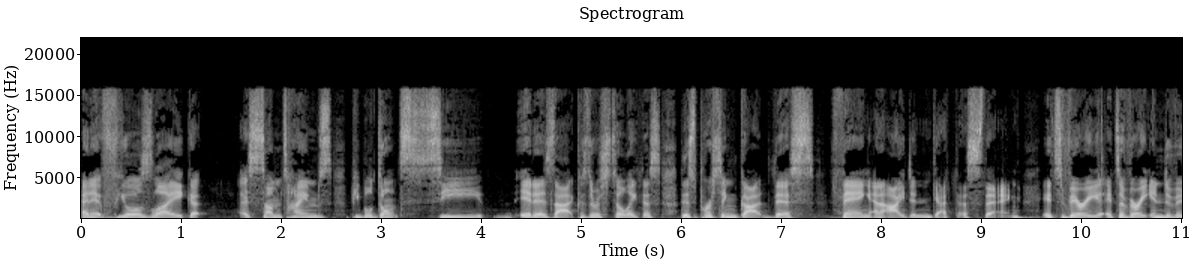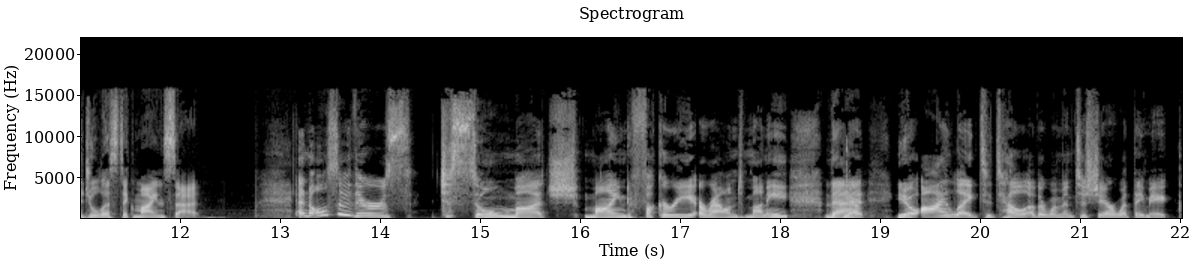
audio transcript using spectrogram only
and it feels like sometimes people don't see it as that because there's still like this this person got this thing and I didn't get this thing. It's very it's a very individualistic mindset. And also there's just so much mind fuckery around money that, you know, I like to tell other women to share what they make.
